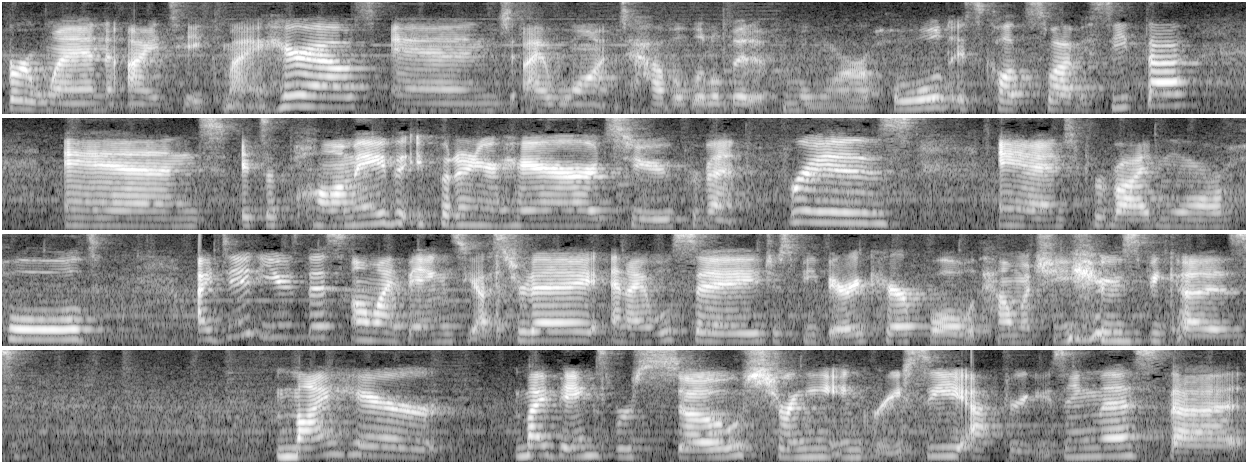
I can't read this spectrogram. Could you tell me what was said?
for when I take my hair out and I want to have a little bit of more hold. It's called Suavecita and it's a pomade that you put in your hair to prevent frizz and to provide more hold. I did use this on my bangs yesterday and I will say just be very careful with how much you use because my hair, my bangs were so stringy and greasy after using this that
